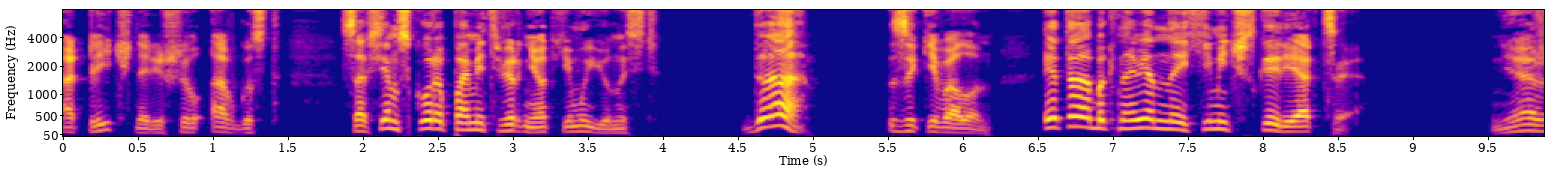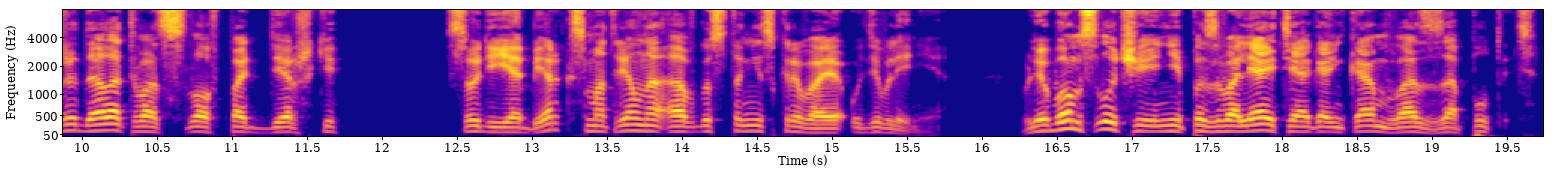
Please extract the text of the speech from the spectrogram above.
Отлично, решил Август. Совсем скоро память вернет ему юность. Да, закивал он, это обыкновенная химическая реакция. Не ожидал от вас слов поддержки. Судья Берг смотрел на Августа, не скрывая удивления. В любом случае, не позволяйте огонькам вас запутать.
